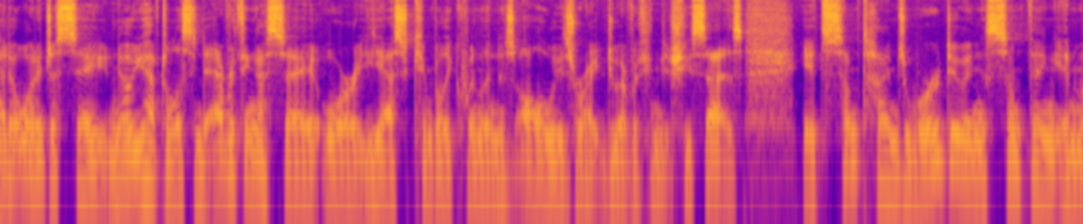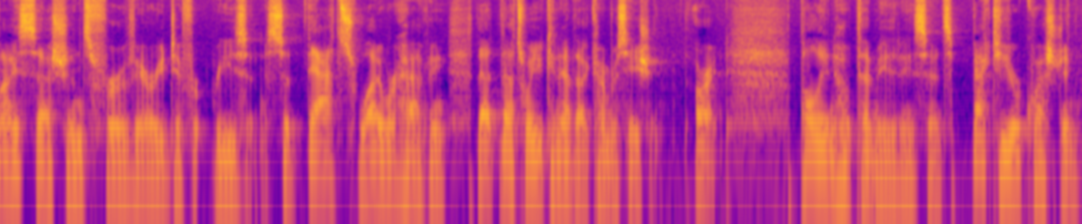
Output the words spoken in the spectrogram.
I don't want to just say, no, you have to listen to everything I say, or yes, Kimberly Quinlan is always right. Do everything that she says. It's sometimes we're doing something in my sessions for a very different reason. So that's why we're having that. That's why you can have that conversation. All right, Pauline. I hope that made any sense. Back to your question.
